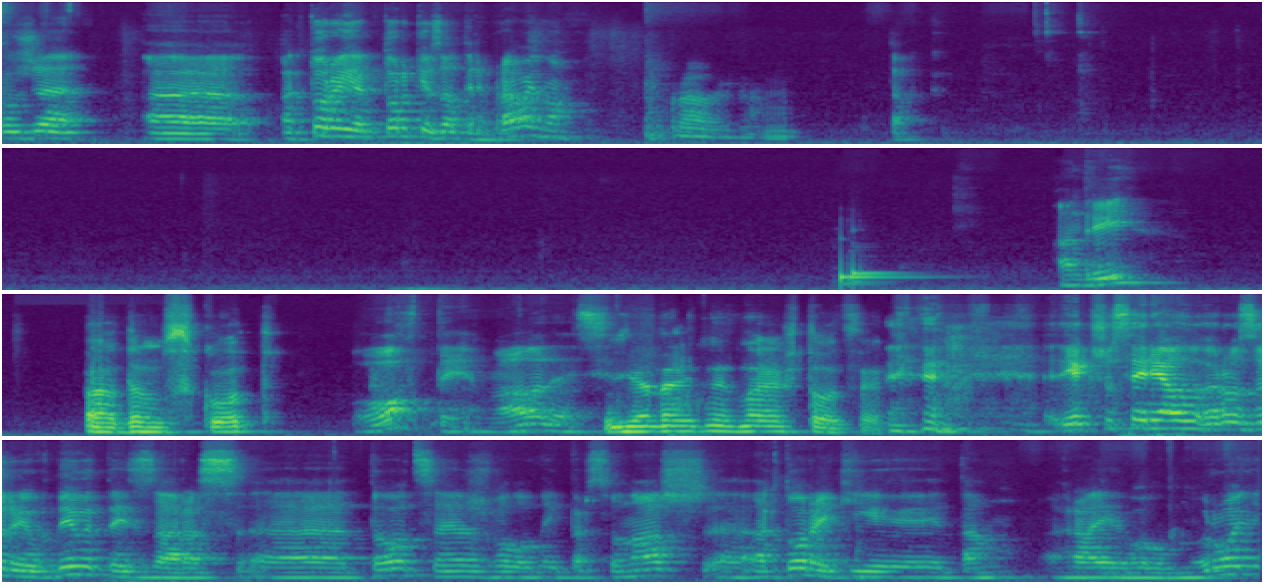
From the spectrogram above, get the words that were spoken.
Отже, е, актори і акторки за три, правильно? Правильно. Так. Андрій? Адам Скотт. Ох ти, молодець. Я навіть не знаю, хто це. Якщо серіал Розрив дивитесь зараз, е, то це ж головний персонаж, е, актор, який там грає головну роль.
